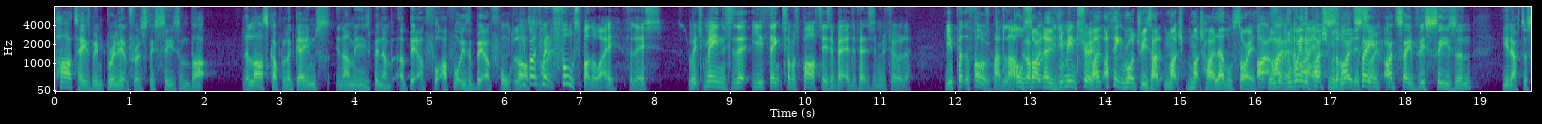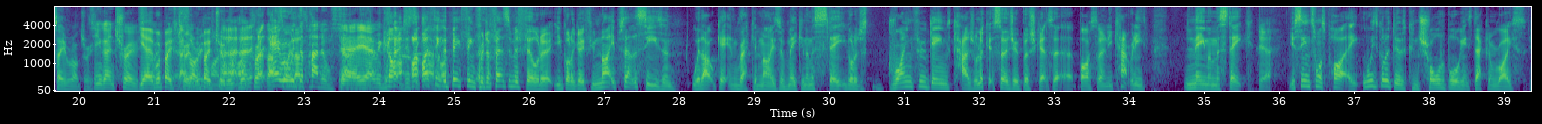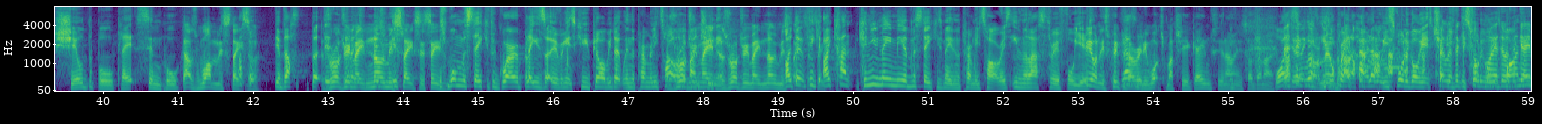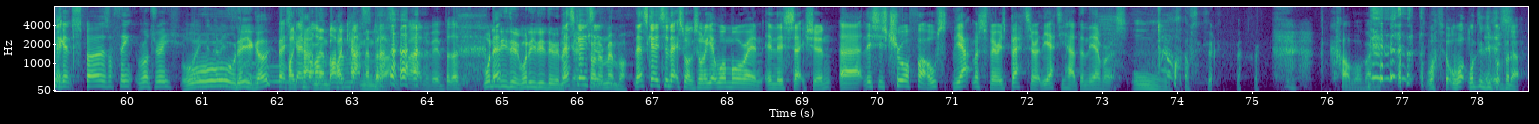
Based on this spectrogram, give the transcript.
Partey's been brilliant for us this season, but the last couple of games, you know, I mean, he's been a, a bit of fault. I thought he's a bit of fault last You both night. went false, by the way, for this, which means that you think Thomas Partey is a better defensive midfielder. You put the oh. false Oh. paddle up. Oh, sorry. put- No, you mean true? I, I think Rodri's at much, much higher level. Sorry. I- the, I- the way the I'd- question was I'd, worded. say, sorry. I'd say this season, you'd have to say Rodri. so you're going true. Yeah, sorry. we're both true. Sorry, we're both true. We'll, Mark. we'll correct that. error Sorry, with lads. the paddles, Joe. Yeah, yeah. There we go. No, just I, I think the big thing for a defensive midfielder, you've got to go through 90% of the season without getting recognised of making a mistake. You've got to just grind through games casual. Look at Sergio Busquets at, at Barcelona. You can't really name a mistake. Yeah. You're seeing Thomas Partey. All he's got to do is control the ball against Declan Rice, shield the ball, play it simple. That was one mistake, That's though. What- yeah, that's, but Has Rodri you know, made no it's- mistakes this season? It's one mistake if Aguero blazes it over against QPR, we don't win the Premier League title. under Rodri, made, has Rodri made no mistakes? I don't think season? I can't. Can you name me a mistake he's made in the Premier League title race, even the last three or four years? To be honest, people don't really watch much of your games, you know. So I don't know. Why I do think you think Rod- he's, he's operating at a high level? He scored a goal against Chelsea. He scored a goal of against a Bayern game against Spurs, I think, Rodri. Ooh, there you go. Best I can't but I'm- remember- I'm can't massive, remember that. fan of him. But What did he do? What did he do in that Let's game? go I'm to trying to remember. Let's go to the next one because I want to get one more in in this section. Uh, this is true or false. The atmosphere is better at the Etihad than the Emirates. Mm. Come on, man. what, what, what did you put for that?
